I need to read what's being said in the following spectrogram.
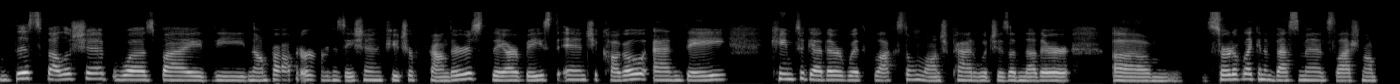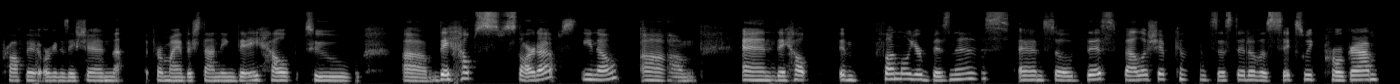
this fellowship was by the nonprofit organization Future Founders. They are based in Chicago and they came together with Blackstone Launchpad, which is another um, sort of like an investment slash nonprofit organization. From my understanding, they help to um, they help startups, you know, um, and they help funnel your business. And so this fellowship consisted of a six week program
